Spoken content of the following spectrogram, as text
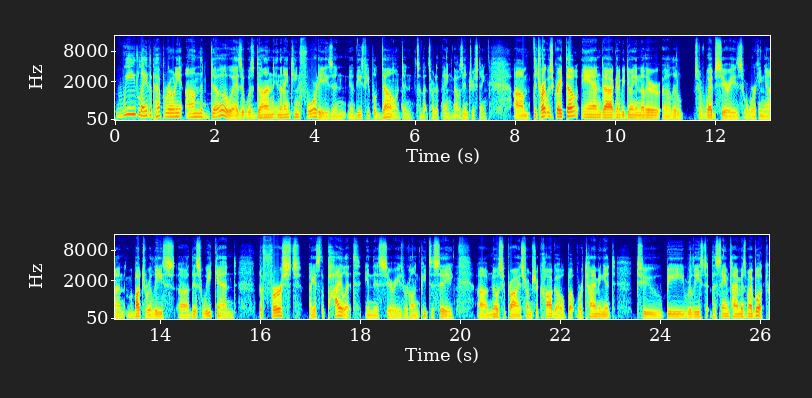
we lay the pepperoni on the dough as it was done in the 1940s, and you know, these people don't, and so that sort of thing. That was interesting. Um, Detroit was great though, and uh, going to be doing another uh, little sort of web series we're working on. I'm about to release uh, this weekend the first, I guess, the pilot in this series. We're calling Pizza City. Uh, no surprise from Chicago, but we're timing it to be released at the same time as my book,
